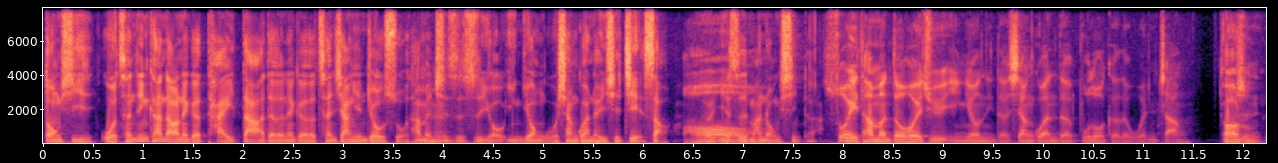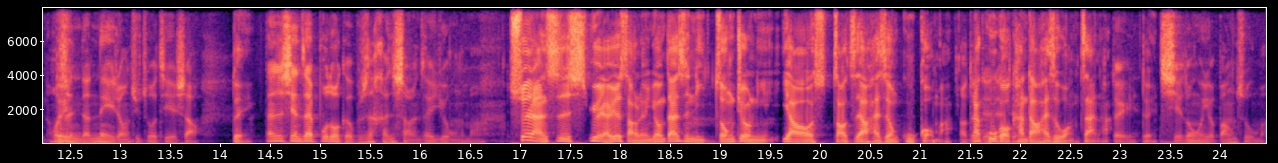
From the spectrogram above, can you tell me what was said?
东西我曾经看到那个台大的那个城乡研究所，他们其实是有引用我相关的一些介绍，哦对也是蛮荣幸的。所以他们都会去引用你的相关的部落格的文章，哦或是或是你的内容去做介绍。对，但是现在部落格不是很少人在用了吗？虽然是越来越少人用，但是你终究你要找资料还是用 Google 嘛？那哦对对对 Google 看到还是网站啊？对对写论文有帮助吗？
